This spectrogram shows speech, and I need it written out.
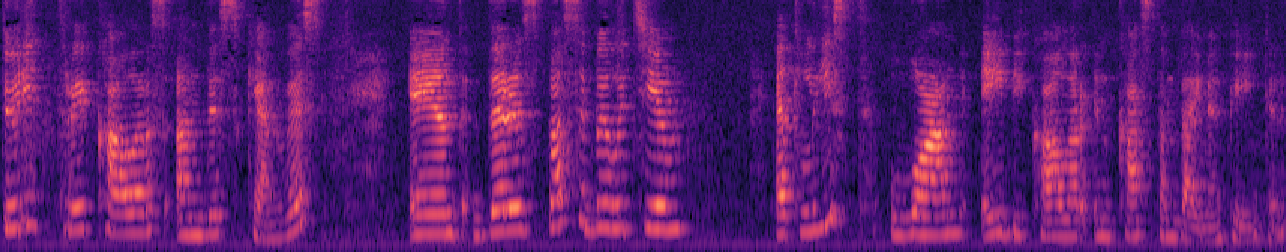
33 colors on this canvas. And there is possibility at least one AB color in custom diamond painting.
